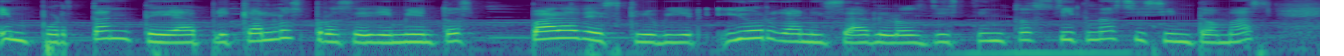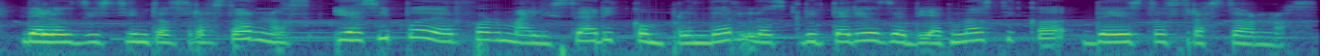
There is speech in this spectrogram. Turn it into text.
importante aplicar los procedimientos para describir y organizar los distintos signos y síntomas de los distintos trastornos y así poder formalizar y comprender los criterios de diagnóstico de estos trastornos.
